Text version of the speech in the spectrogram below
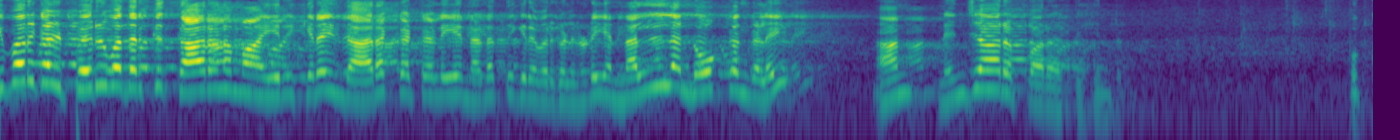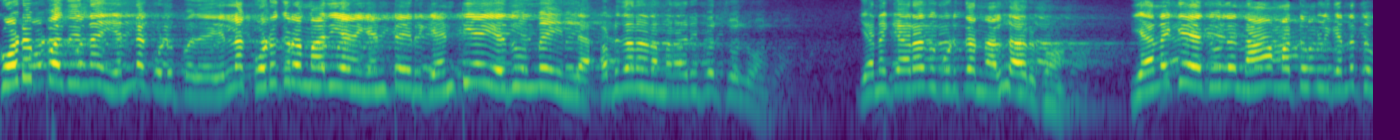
இவர்கள் பெறுவதற்கு காரணமாக இருக்கிற இந்த அறக்கட்டளையை நடத்துகிறவர்களுடைய நல்ல நோக்கங்களை நான் நெஞ்சார பாராட்டுகின்றேன். கொடுப்பதுன்னா என்ன கொடுப்பது? எல்லாம் கொடுக்குற மாதிரி எனக்கு என்கிட்ட இருக்கு. என்கிட்டயே எதுவுமே இல்லை. அப்படிதானே நம்ம நிறைய பேர் சொல்லுவாங்க. எனக்கு யாராவது கொடுத்தா நல்லா இருக்கும். எனக்கே எதுவும் இல்லை. நான் மற்றவங்களுக்கு என்னத்தை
